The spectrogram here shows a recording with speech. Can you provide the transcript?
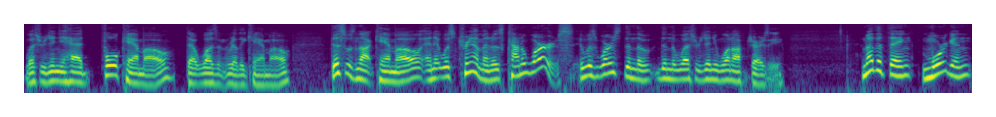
West Virginia had full camo that wasn't really camo. This was not camo, and it was trim, and it was kind of worse. It was worse than the than the West Virginia one-off jersey. Another thing, Morgan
